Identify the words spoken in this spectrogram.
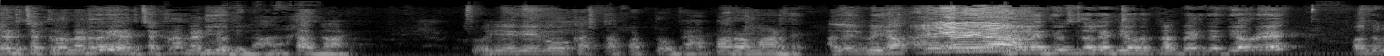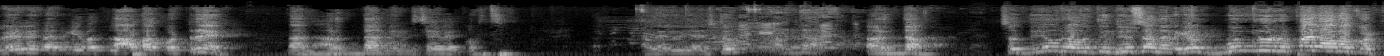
ಎರಡು ಚಕ್ರ ನಡೆದ್ರೆ ಎರಡು ಚಕ್ರ ನಡೆಯೋದಿಲ್ಲ ಅಂತ ಗಾಡಿ. ಸೊ ಹೇಗೇಗೋ ಕಷ್ಟಪಟ್ಟು ವ್ಯಾಪಾರ ಮಾಡಿದೆ. ಅಲ್ಲಿ ಮೊದಲನೇ ದಿವಸದಲ್ಲೇ ದೇವ್ರ ಹತ್ರ ಬೇಡದೆ ದೇವ್ರೆ ಒಂದು ವೇಳೆ ನನಗೆ ಇವತ್ತು ಲಾಭ ಕೊಟ್ರೆ ನಾನು ಅರ್ಧ ನಿನ್ ಸೇವೆ ಕೊಡ್ತೀನಿ. ಅಲ್ಲೆಲ್ಲೂ ಎಷ್ಟು? ಅರ್ಧ ಅರ್ಧ. ಸೊ ದೇವ್ರು ಅವತ್ತಿನ ದಿವಸ ನನಗೆ ಮುನ್ನೂರು ರೂಪಾಯಿ ಲಾಭ ಕೊಟ್ಟ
